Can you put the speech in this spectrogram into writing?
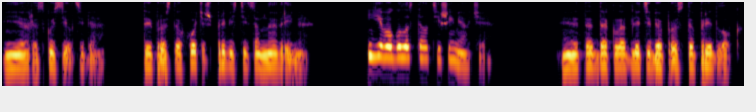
«Я раскусил тебя. Ты просто хочешь провести со мной время. Его голос стал тише и мягче. «Этот доклад для тебя просто предлог».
